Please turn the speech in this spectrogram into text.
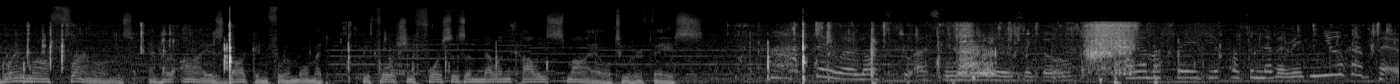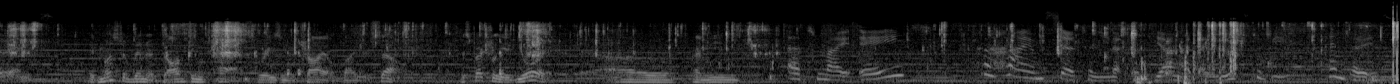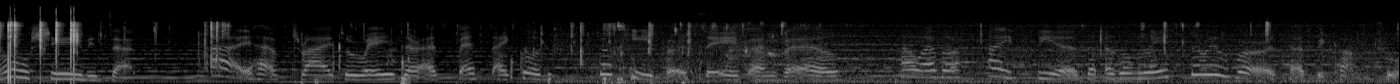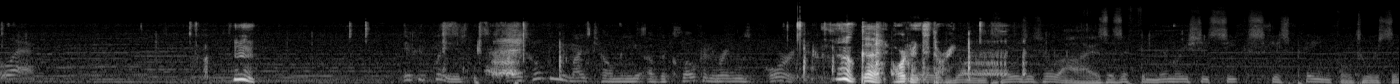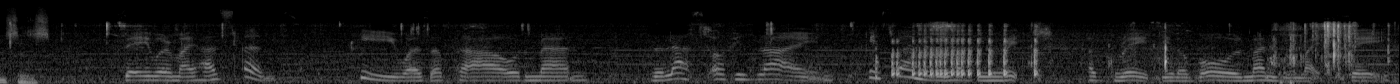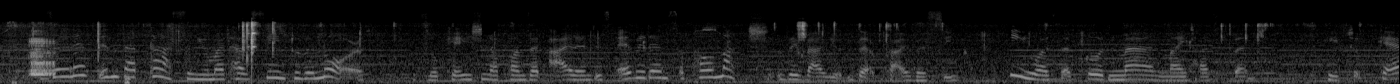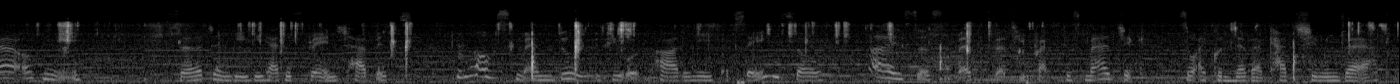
Grandma frowns, and her eyes darken for a moment before she forces a melancholy smile to her face. They were lost to us many years ago. I am afraid dear Possum never really knew her parents. It must have been a daunting task raising a child by yourself, especially at your uh, I mean, At my age, I am certainly not as young as I used to be, and there is no shame in that. I have tried to raise her as best I could to keep her safe and well. However, I fear that as of late the reverse has become truer. Hmm. If you please, I was hoping you might tell me of the cloak and ring's origin. Oh, good. Origin story. old closes her eyes as if the memory she seeks is painful to her senses. They were my husband's. He was a proud man, the last of his line. His family had been rich, a great deal of old money, you might say. They lived in that castle you might have seen to the north. Location upon that island is evidence of how much they valued their privacy. He was a good man, my husband. He took care of me. Certainly he had his strange habits. Most men do, if you will pardon me for saying so. I suspect that he practiced magic, so I could never catch him in the act.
